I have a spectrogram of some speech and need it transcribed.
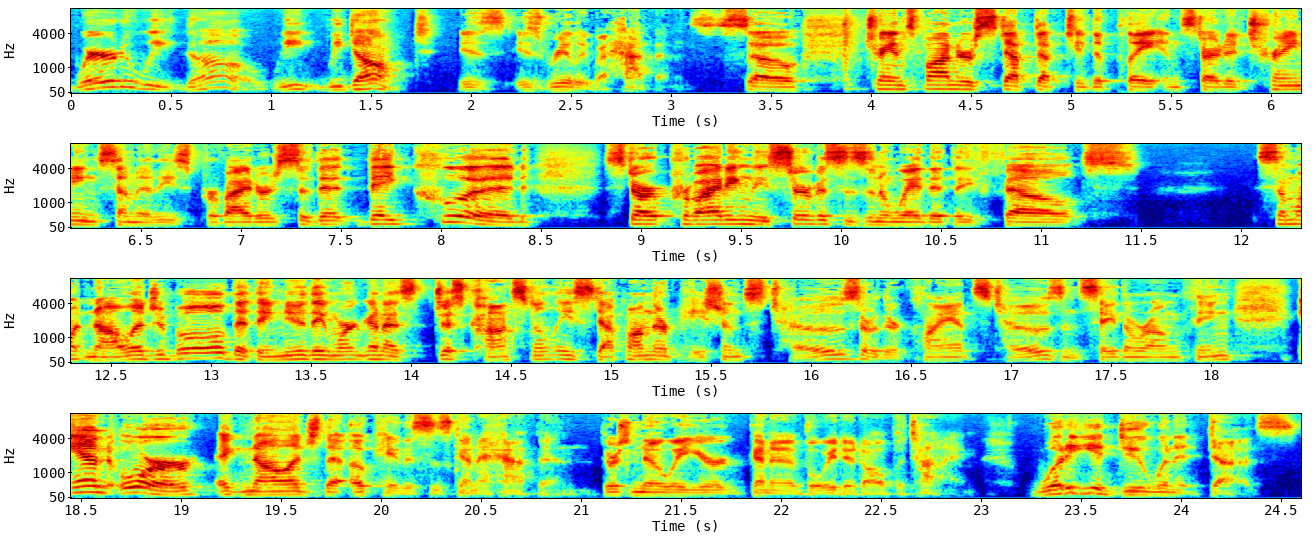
where do we go? We, we don't, is, is really what happens. So transponders stepped up to the plate and started training some of these providers so that they could start providing these services in a way that they felt somewhat knowledgeable, that they knew they weren't going to just constantly step on their patient's toes or their client's toes and say the wrong thing, and or acknowledge that, okay, this is going to happen. There's no way you're going to avoid it all the time. What do you do when it does?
